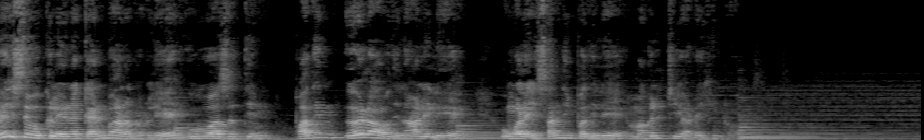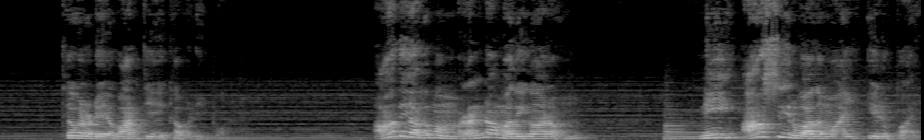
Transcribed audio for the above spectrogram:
கிறிஸ்துவுக்கள் எனக்கு அன்பானவர்களே உபவாசத்தின் பதினேழாவது நாளிலே உங்களை சந்திப்பதிலே மகிழ்ச்சி அடைகின்றோம். தேவனுடைய வார்த்தையை கவனிப்போம். ஆதியாகமம் இரண்டாம் அதிகாரம் நீ ஆசீர்வாதமாய் இருப்பாய்.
